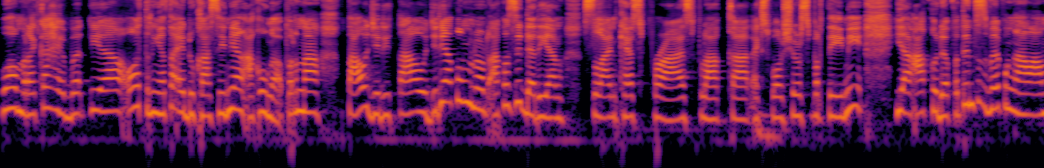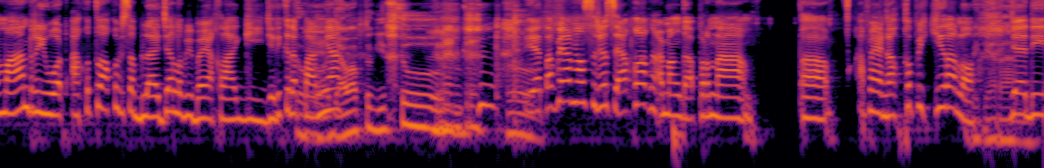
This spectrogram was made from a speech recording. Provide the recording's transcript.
wah mereka hebat ya. Oh ternyata edukasi ini yang aku nggak pernah tahu jadi tahu. Jadi aku menurut aku sih dari yang selain cash prize, plakat, exposure seperti ini. Yang aku dapetin tuh sebenarnya pengalaman, reward aku tuh aku bisa belajar lebih banyak lagi. Jadi Tuh, ke depannya jawab tuh gitu. Keren keren. Ya tapi emang serius ya aku emang nggak pernah eh, apa ya nggak kepikiran loh. Kepikiran. Jadi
